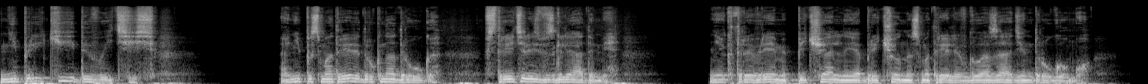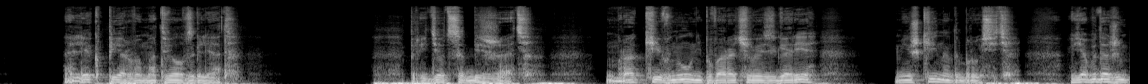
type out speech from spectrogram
"Не прикидывайтесь". Они посмотрели друг на друга, встретились взглядами. Некоторое время печально и обреченно смотрели в глаза один другому. Олег первым отвел взгляд. Придется бежать. Мрак кивнул, не поворачиваясь к горе. Мешки надо бросить. Я бы даже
